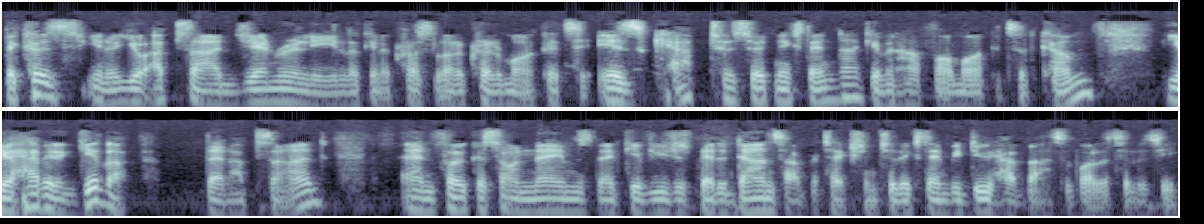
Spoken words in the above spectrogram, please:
because you know your upside generally looking across a lot of credit markets is capped to a certain extent now given how far markets have come you're happy to give up that upside and focus on names that give you just better downside protection to the extent we do have of volatility.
